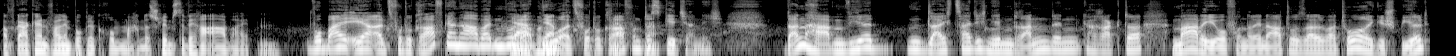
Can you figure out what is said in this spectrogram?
Auf gar keinen Fall den Buckel krumm machen. Das Schlimmste wäre arbeiten. Wobei er als Fotograf gerne arbeiten würde, ja, aber ja. nur als Fotograf und das geht ja nicht. Dann haben wir gleichzeitig nebendran den Charakter Mario von Renato Salvatore gespielt,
